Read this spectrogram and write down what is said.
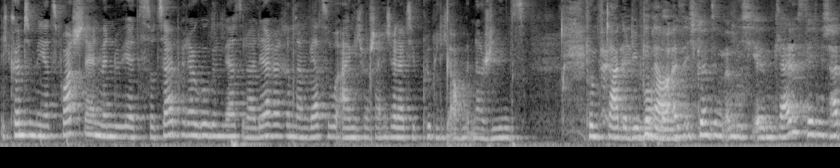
ich könnte mir jetzt vorstellen, wenn du jetzt Sozialpädagogin wärst oder Lehrerin, dann wärst du eigentlich wahrscheinlich relativ glücklich auch mit einer Jeans fünf Tage die Woche. Genau, also ich könnte mich, ähm, kleidungstechnisch hat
